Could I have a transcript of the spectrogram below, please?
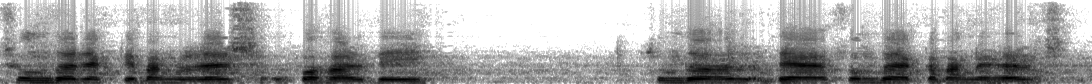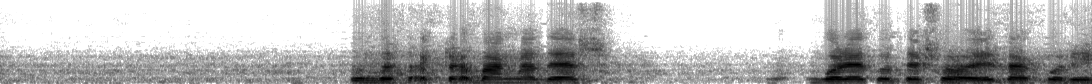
সুন্দর একটি বাংলাদেশ উপহার দেই। সুন্দর সুন্দর একটা বাংলাদেশ, সুন্দর একটা বাংলাদেশ গড়ে তুলতে সহায়তা করি।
